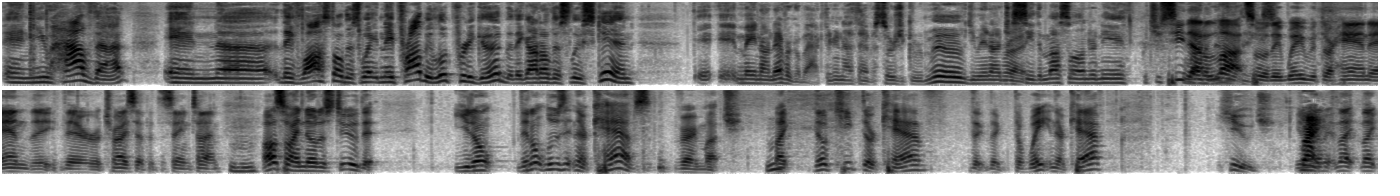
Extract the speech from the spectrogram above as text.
and you have that, and uh, they've lost all this weight and they probably look pretty good, but they got all this loose skin. It, it may not ever go back. They're gonna have to have it surgically removed. You may not just Right. see the muscle underneath. But you see that a different lot. So they weigh with their hand and the, their tricep at the same time. Mm-hmm. Also, I noticed too that you don't they don't lose it in their calves very much. Like they'll keep their calf, the, the the weight in their calf, huge. You know what I Right. mean? Like like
